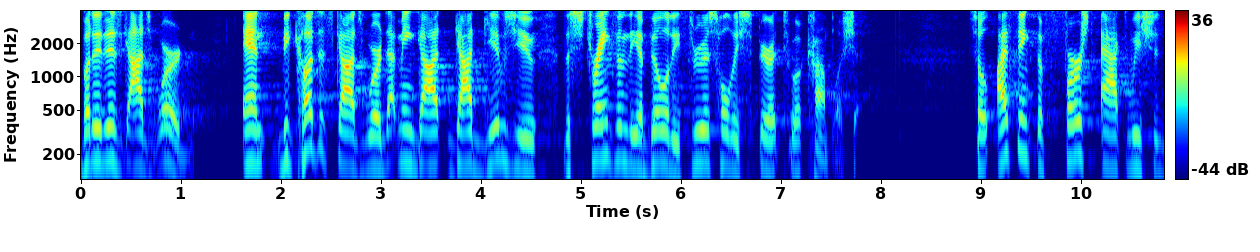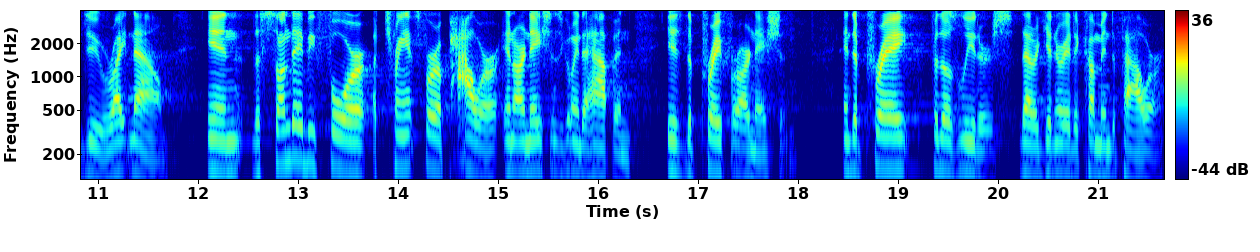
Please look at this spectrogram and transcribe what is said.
but it is God's Word. And because it's God's word, that means God, God gives you the strength and the ability through His Holy Spirit to accomplish it. So I think the first act we should do right now, in the Sunday before a transfer of power in our nation is going to happen, is to pray for our nation and to pray for those leaders that are getting ready to come into power,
